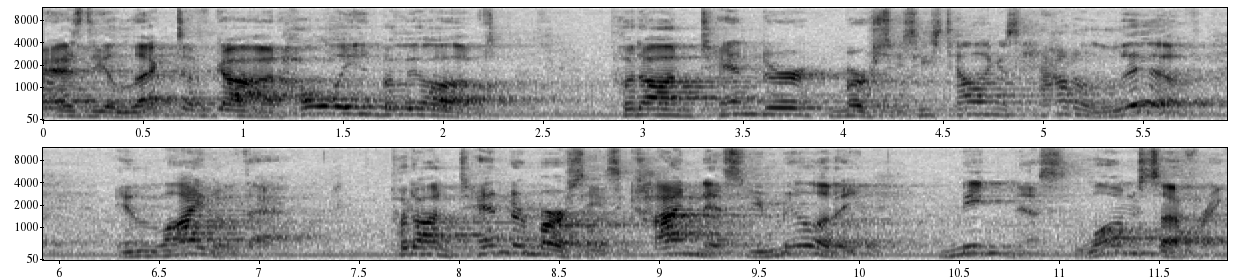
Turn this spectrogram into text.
as the elect of God, holy and beloved, put on tender mercies. He's telling us how to live in light of that. Put on tender mercies, kindness, humility, meekness, long suffering,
